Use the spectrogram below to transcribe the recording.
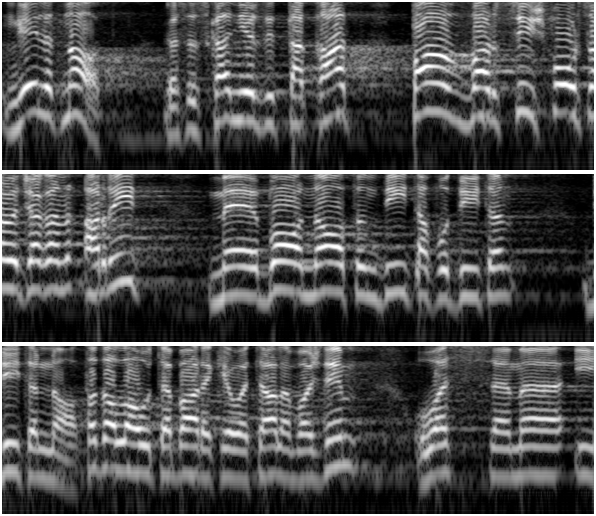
ngelet natë. Ngase s'kanë njerëzit takat, pavarësisht forcave që kanë arrit, me e bo natën ditë apo ditën, ditën natë. Thotë Allahu tebareke ue teala në vazhdim, ues-semai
